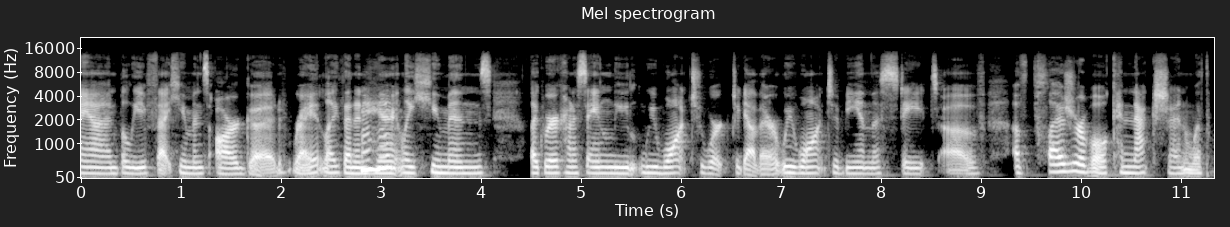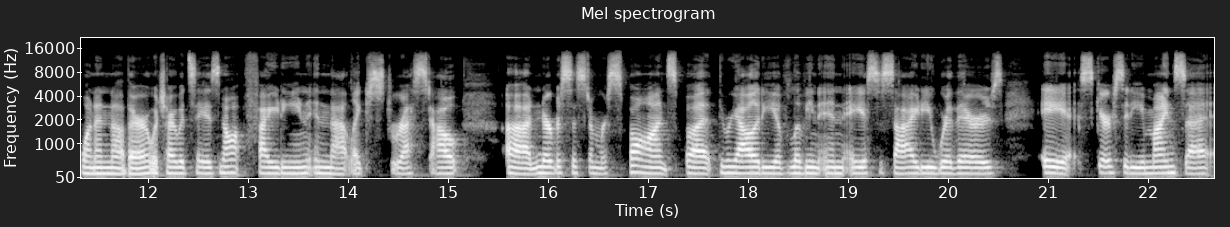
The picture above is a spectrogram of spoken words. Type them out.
and belief that humans are good, right? Like that Mm-hmm. inherently humans, like we were kind of saying, we, we want to work together. We want to be in this state of of pleasurable connection with one another, which I would say is not fighting in that like stressed out uh, nervous system response, but the reality of living in a society where there's a scarcity mindset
